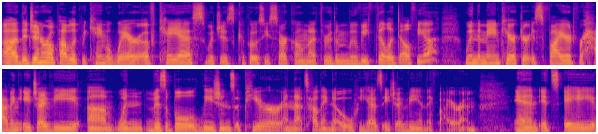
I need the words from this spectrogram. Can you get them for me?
uh, the general public became aware of KS, which is Kaposi's sarcoma, through the movie Philadelphia, when the main character is fired for having HIV um, when visible lesions appear, and that's how they know he has HIV and they fire him. And it's a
